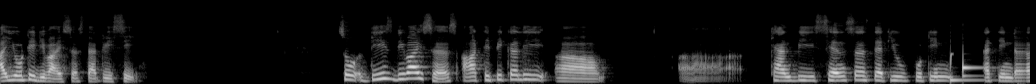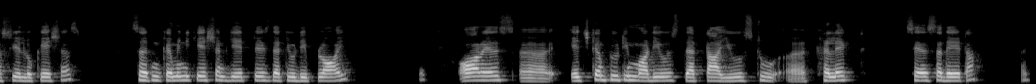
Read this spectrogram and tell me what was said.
IoT devices that we see. So these devices are typically uh, uh, can be sensors that you put in at industrial locations, certain communication gateways that you deploy, or else uh, edge computing modules that are used to uh, collect sensor data, right?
